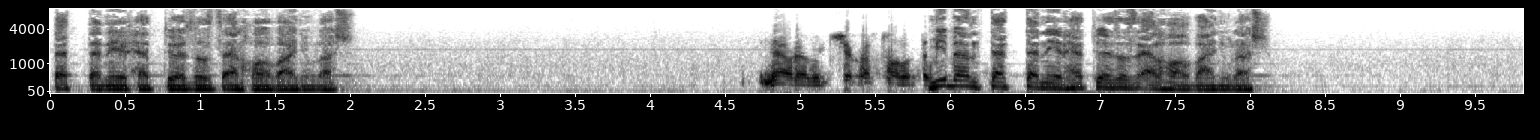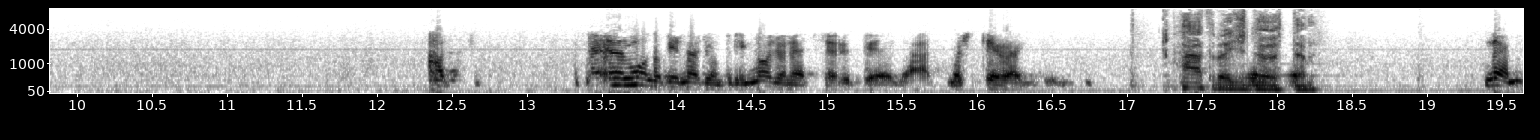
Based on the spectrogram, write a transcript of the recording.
tetten érhető ez az elhalványulás? Ne arra, csak azt hallottam. Miben tetten érhető ez az elhalványulás? Hát mondok egy nagyon, nagyon egyszerű példát. Most tényleg... Hátra is döltem. Nem,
